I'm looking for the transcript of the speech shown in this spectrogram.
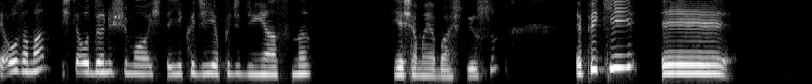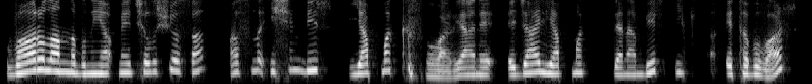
e, o zaman işte o dönüşüm, o işte yıkıcı yapıcı dünyasını yaşamaya başlıyorsun. E peki e, var olanla bunu yapmaya çalışıyorsan aslında işin bir yapmak kısmı var. Yani agile yapmak denen bir ilk etabı var.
